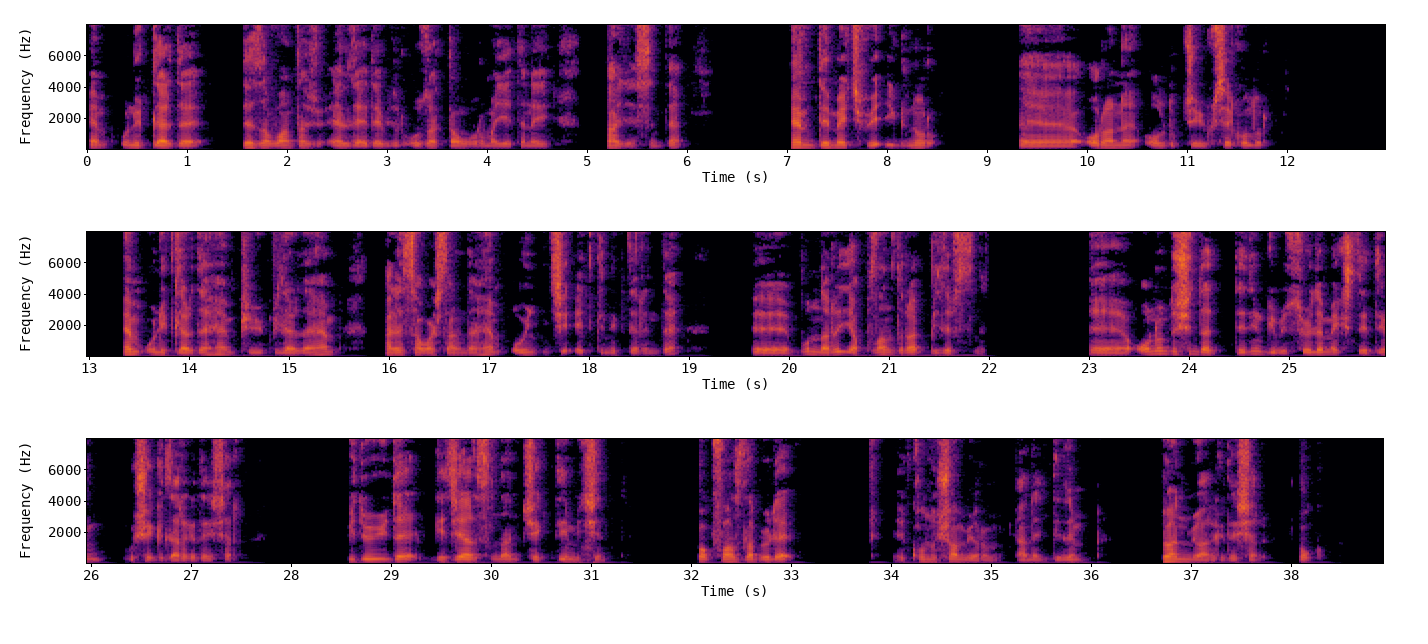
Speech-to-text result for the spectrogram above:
hem uniklerde dezavantaj elde edebilir uzaktan vurma yeteneği sayesinde hem damage ve ignore eee, oranı oldukça yüksek olur. Hem uniklerde hem PvP'lerde hem kale savaşlarında hem oyun içi etkinliklerinde eee, bunları yapılandırabilirsiniz. Eee, onun dışında dediğim gibi söylemek istediğim bu şekilde arkadaşlar. Videoyu da gece yarısından çektiğim için çok fazla böyle e, konuşamıyorum. Yani dilim dönmüyor arkadaşlar. Çok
